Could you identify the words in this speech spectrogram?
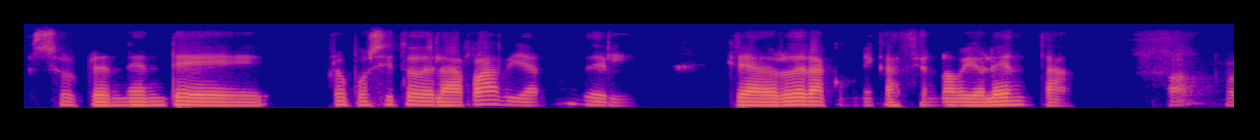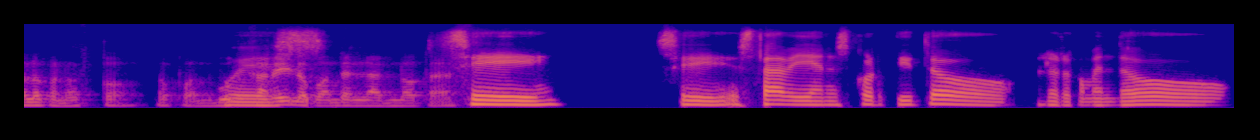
sorprendente propósito de la rabia, del creador de la comunicación no violenta. Ah, no lo conozco. Lo puedo buscar y lo pues pondré en las notas. Sí, sí, está bien, es cortito, lo recomendó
